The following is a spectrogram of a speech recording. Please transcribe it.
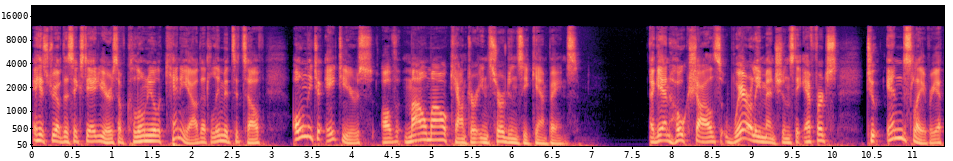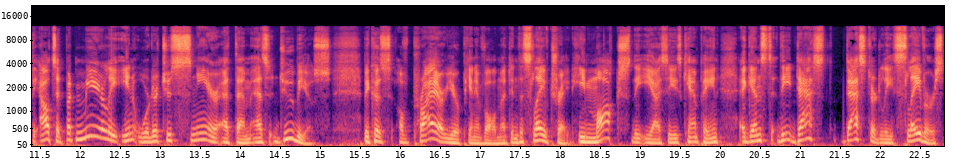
a history of the 68 years of colonial Kenya that limits itself only to eight years of Mau Mau counterinsurgency campaigns. Again, Hochschilds warily mentions the efforts to end slavery at the outset, but merely in order to sneer at them as dubious because of prior European involvement in the slave trade. He mocks the EIC's campaign against the dast- dastardly slavers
